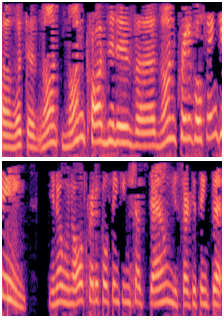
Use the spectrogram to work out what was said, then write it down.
uh, what's a non, non-cognitive, uh, non-critical thinking. You know, when all critical thinking shuts down, you start to think that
